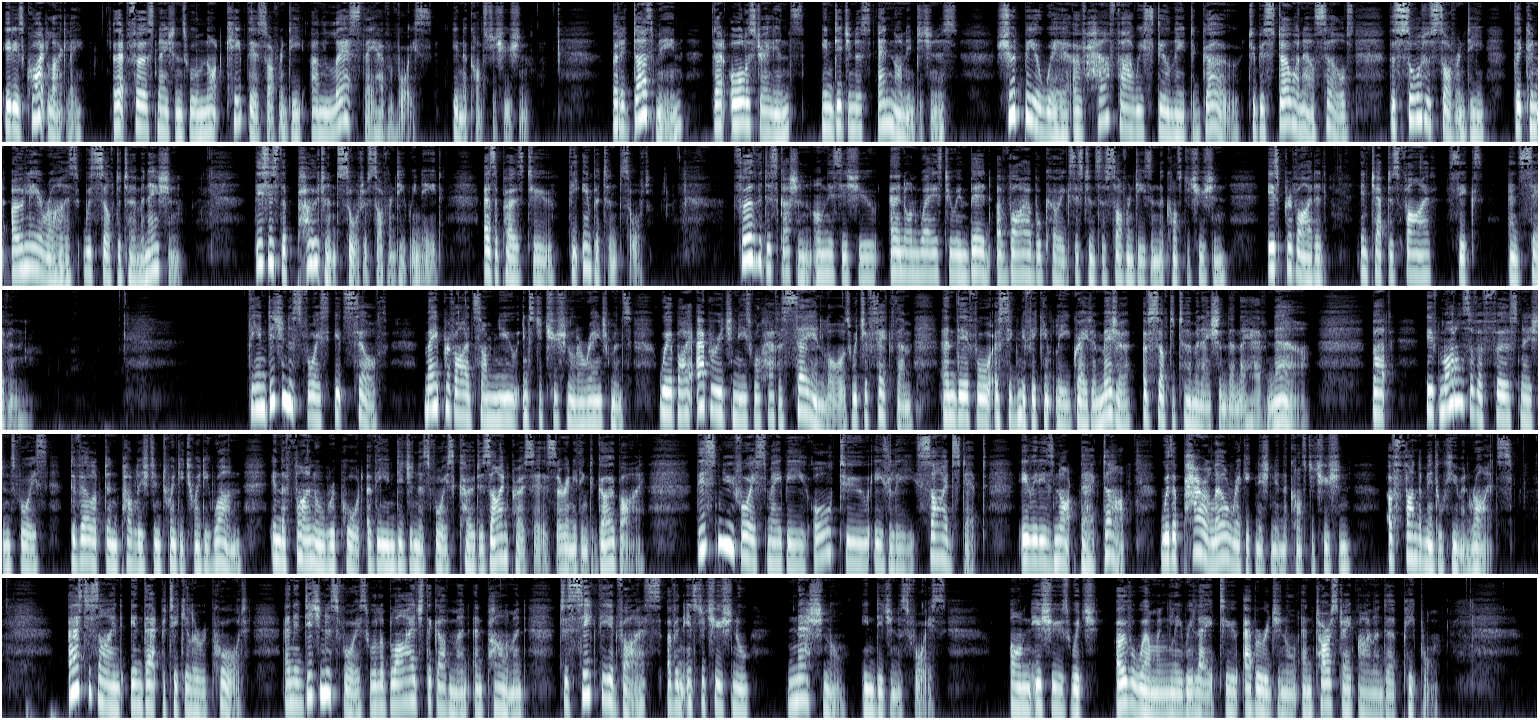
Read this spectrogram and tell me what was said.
It is quite likely that First Nations will not keep their sovereignty unless they have a voice in the Constitution. But it does mean that all Australians, Indigenous and non Indigenous, should be aware of how far we still need to go to bestow on ourselves the sort of sovereignty that can only arise with self determination. This is the potent sort of sovereignty we need, as opposed to the impotent sort. Further discussion on this issue and on ways to embed a viable coexistence of sovereignties in the Constitution is provided in chapters 5, 6, and 7. The Indigenous voice itself may provide some new institutional arrangements whereby Aborigines will have a say in laws which affect them and therefore a significantly greater measure of self determination than they have now. But if models of a First Nations voice developed and published in 2021 in the final report of the Indigenous Voice co design process are anything to go by, this new voice may be all too easily sidestepped if it is not backed up with a parallel recognition in the Constitution of fundamental human rights. As designed in that particular report, an Indigenous voice will oblige the government and Parliament to seek the advice of an institutional national Indigenous voice on issues which overwhelmingly relate to Aboriginal and Torres Strait Islander people.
